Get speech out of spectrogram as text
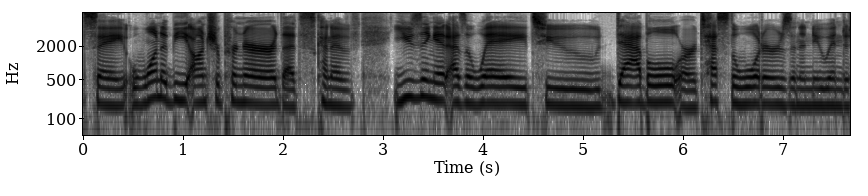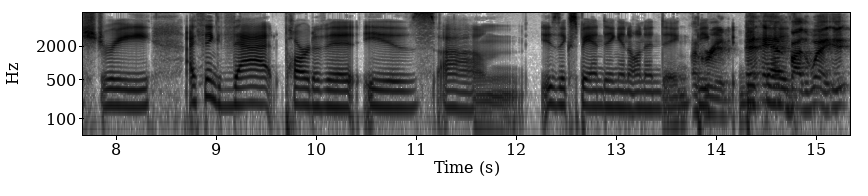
say wannabe entrepreneur that's kind of using it as a way to dabble or test the waters in a new industry, I think that part of it is um, is expanding and unending. Agreed. Be- and, and, by the way,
